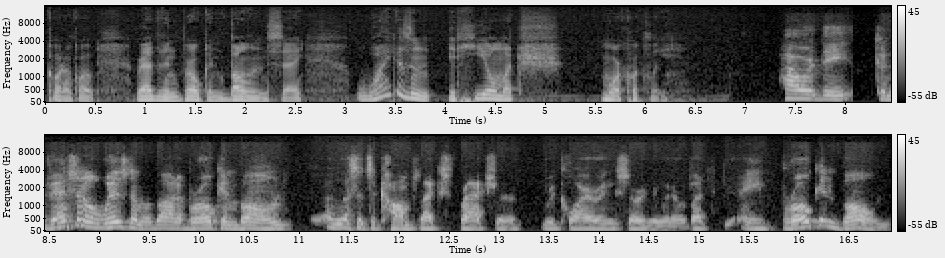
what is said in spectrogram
quote unquote, rather than broken bones, say, why doesn't it heal much more quickly? Howard, the conventional wisdom about a broken bone, unless it's a complex fracture requiring surgery, whatever, but a broken bone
